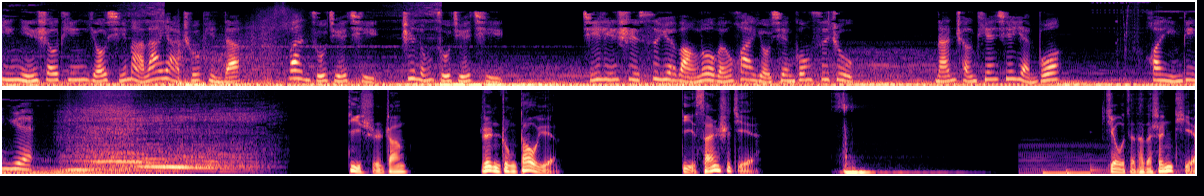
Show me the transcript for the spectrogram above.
迎您收听由喜马拉雅出品的《万族崛起之龙族崛起》，吉林市四月网络文化有限公司著，南城天蝎演播。欢迎订阅。第十章，任重道远。第三十节，就在他的身体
